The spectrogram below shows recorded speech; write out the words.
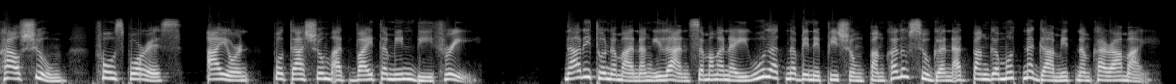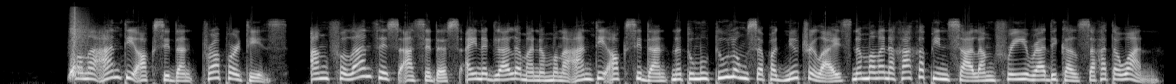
calcium, phosphorus, iron, potassium at vitamin B3. Narito naman ang ilan sa mga naiulat na benepisyong pangkalusugan at panggamot na gamit ng karamay. Mga antioxidant properties Ang Phyllanthus acidus ay naglalaman ng mga antioxidant na tumutulong sa pag-neutralize ng mga nakakapinsalang free radicals sa katawan.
